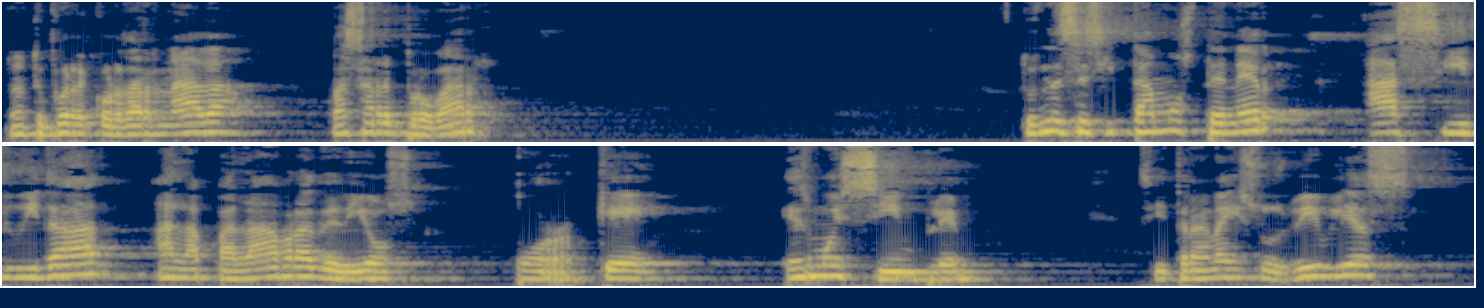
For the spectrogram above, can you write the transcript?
No te puede recordar nada. Vas a reprobar. Entonces necesitamos tener asiduidad a la palabra de Dios. ¿Por qué? Es muy simple. Si traen ahí sus Biblias,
